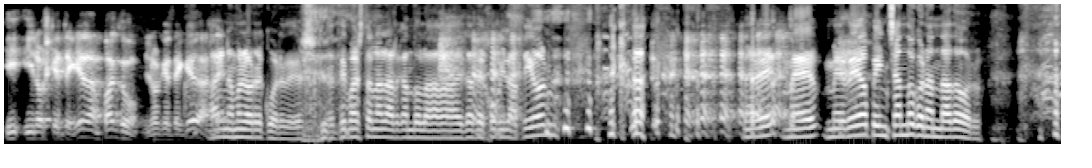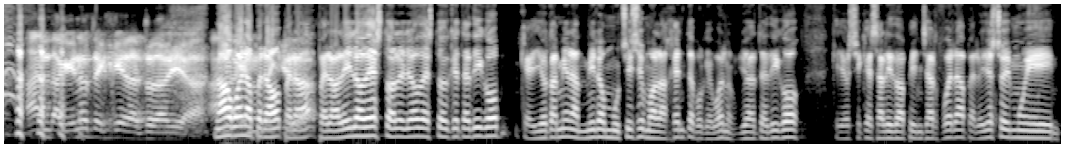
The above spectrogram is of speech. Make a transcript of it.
y, y los que te quedan, Paco, y los que te quedan. Ay, ¿eh? no me lo recuerdes. Encima están alargando la edad de jubilación. me, ve- me- me veo pinchando con andador. Anda, que no te queda todavía. No, Anda, bueno, que pero, pero, pero al hilo de esto, al hilo de esto que te digo, que yo también admiro muchísimo a la gente, porque bueno, yo ya te digo que yo sí que he salido a pinchar fuera, pero yo soy muy,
